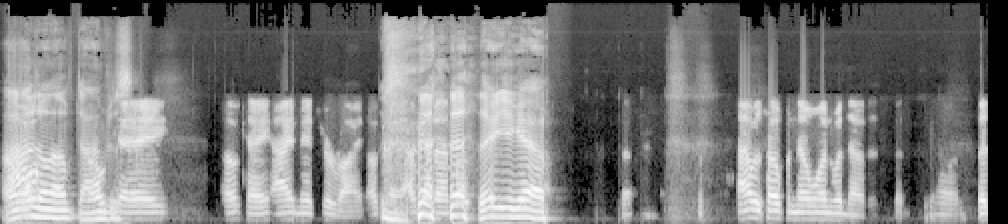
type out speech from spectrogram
I Oh, don't know. I'm just okay. Okay, I admit you're right. Okay, there. You go. I was hoping no one would notice, but, you know, but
